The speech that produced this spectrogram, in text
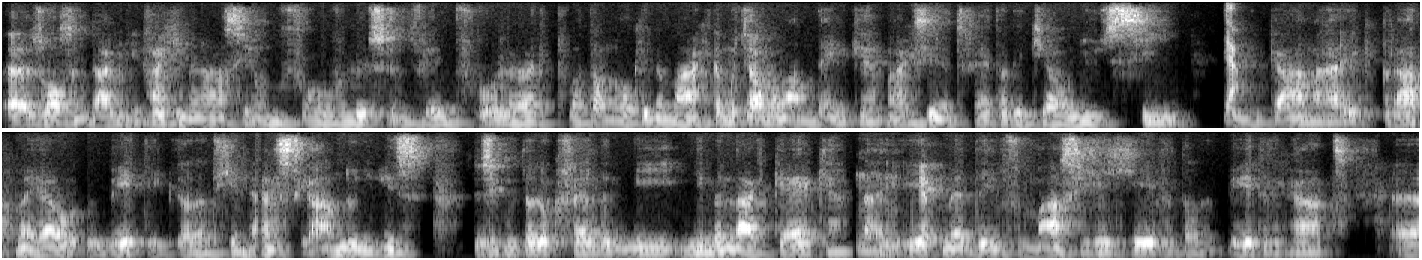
uh, zoals een darminvaginatie, een volvolus, een vreemd voorwerp, wat dan ook in de maag. Daar moet je allemaal aan denken, maar gezien het feit dat ik jou nu zie in de camera, ik praat met jou, weet ik dat het geen ernstige aandoening is. Dus ik moet daar ook verder niet, niet meer naar kijken. Mhm. Eh, je hebt mij de informatie gegeven dat het beter gaat. Uh,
